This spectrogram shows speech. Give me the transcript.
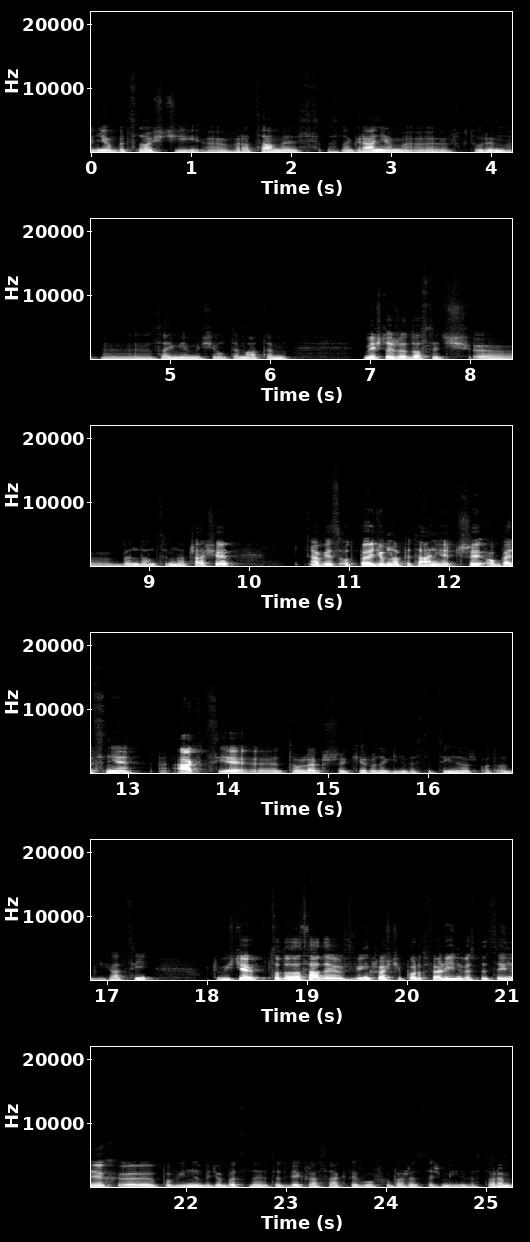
y, nieobecności wracamy z, z nagraniem, w którym zajmiemy się tematem myślę, że dosyć e, będącym na czasie, a więc odpowiedzią na pytanie, czy obecnie akcje e, to lepszy kierunek inwestycyjny od- obligacji. Oczywiście co do zasady w większości portfeli inwestycyjnych e, powinny być obecne te dwie klasy aktywów, chyba że jesteśmy inwestorem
